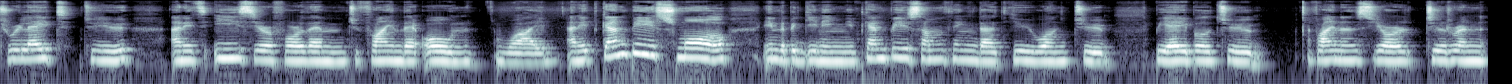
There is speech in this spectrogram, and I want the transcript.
to relate to you and it's easier for them to find their own why. And it can be small in the beginning. It can be something that you want to be able to finance your children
